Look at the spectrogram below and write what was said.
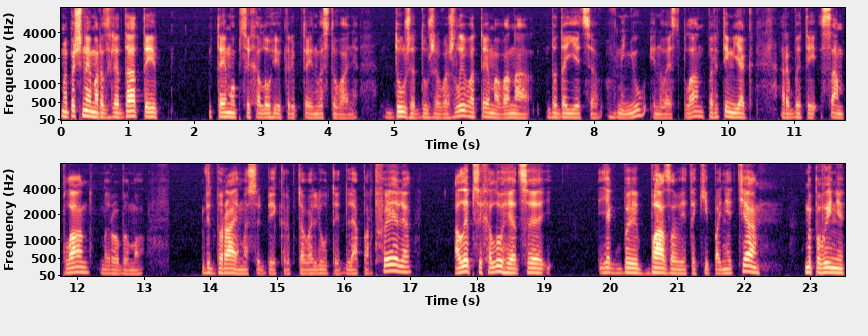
ми почнемо розглядати тему психології криптоінвестування. Дуже-дуже важлива тема. Вона додається в меню інвестплан. Перед тим, як робити сам план, ми робимо, відбираємо собі криптовалюти для портфеля. Але психологія це якби базові такі поняття. Ми повинні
